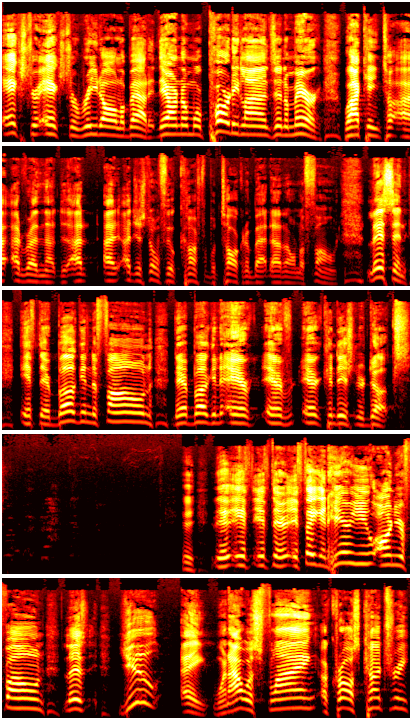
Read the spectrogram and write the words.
extra, extra, read all about it. There are no more party lines in America. Well, I can't talk. I, would rather not. I, I, I, just don't feel comfortable talking about that on the phone. Listen, if they're bugging the phone, they're bugging the air, air, air conditioner ducts. If, if, they if they can hear you on your phone, listen, you, hey, when I was flying across country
